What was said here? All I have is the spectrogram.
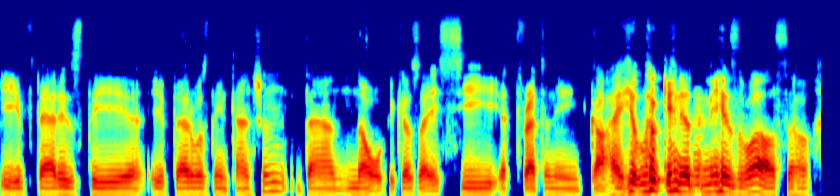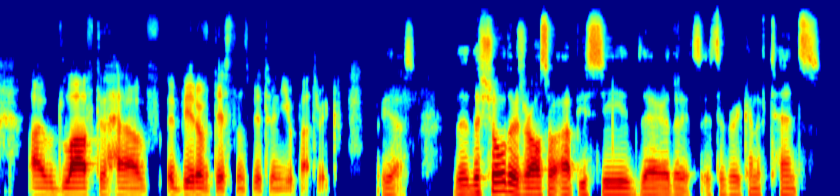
If that is the if that was the intention, then no, because I see a threatening guy looking at me as well. So I would love to have a bit of distance between you, Patrick. Yes. The the shoulders are also up. You see there that it's it's a very kind of tense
